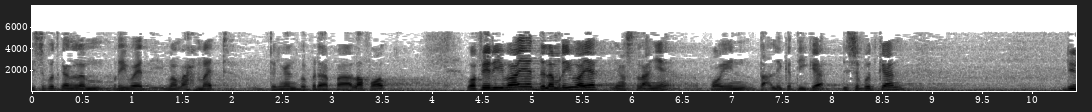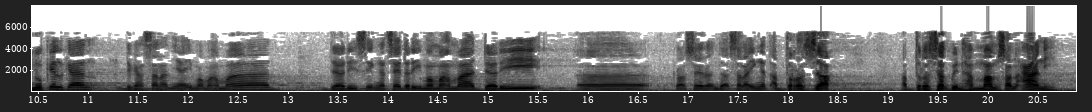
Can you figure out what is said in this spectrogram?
disebutkan dalam riwayat Imam Ahmad dengan beberapa lafaz. Wa riwayat dalam riwayat yang setelahnya, poin taklik ketiga disebutkan dinukilkan dengan sanadnya Imam Ahmad dari seingat saya dari Imam Ahmad dari uh, kalau saya tidak salah ingat Abdul Razak Abdul Razak bin Hammam Sanani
